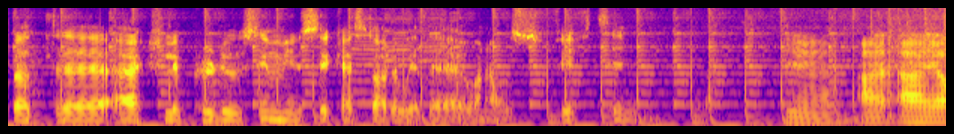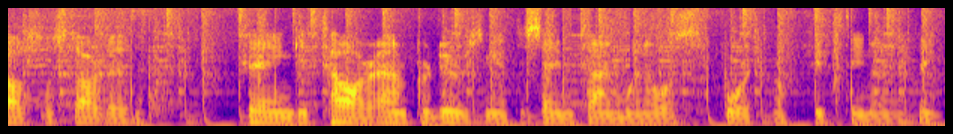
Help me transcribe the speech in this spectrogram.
but uh, actually producing music I started with uh, when I was fifteen. Yeah, I, I also started playing guitar and producing at the same time when I was 14 or 15, I think.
